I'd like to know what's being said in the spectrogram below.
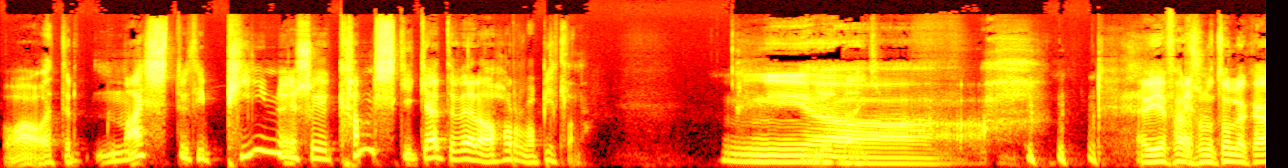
Vá, þetta er næstu því pínu eins og ég kannski geti verið að horfa bílana. já. Ef ég fara svona tónleika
